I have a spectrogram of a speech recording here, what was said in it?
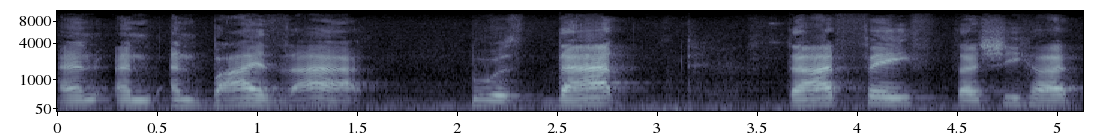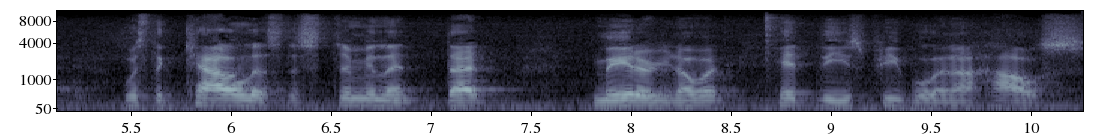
And, and, and by that, it was that, that faith that she had was the catalyst, the stimulant that made her, you know what, hit these people in her house.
